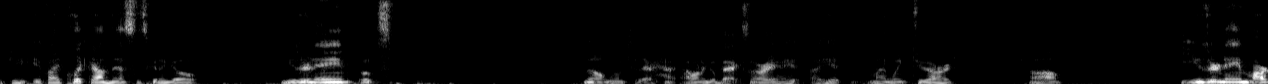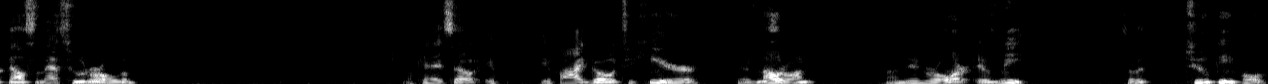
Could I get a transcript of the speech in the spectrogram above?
If you if I click on this, it's going to go username. Oops. No, it went to there. I, I want to go back. Sorry, I hit, I hit my link too hard. Uh, username Mark Nelson. That's who enrolled them. Okay, so if if I go to here, there's another one. On the enroller, it was me. So two people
